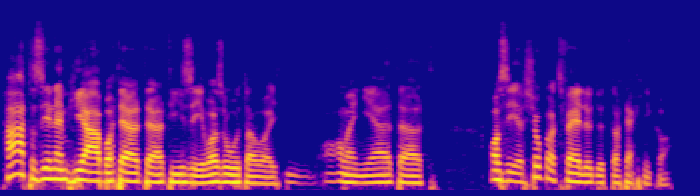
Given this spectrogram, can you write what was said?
hát azért nem hiába telt el tíz év azóta, vagy amennyi eltelt, azért sokat fejlődött a technika.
